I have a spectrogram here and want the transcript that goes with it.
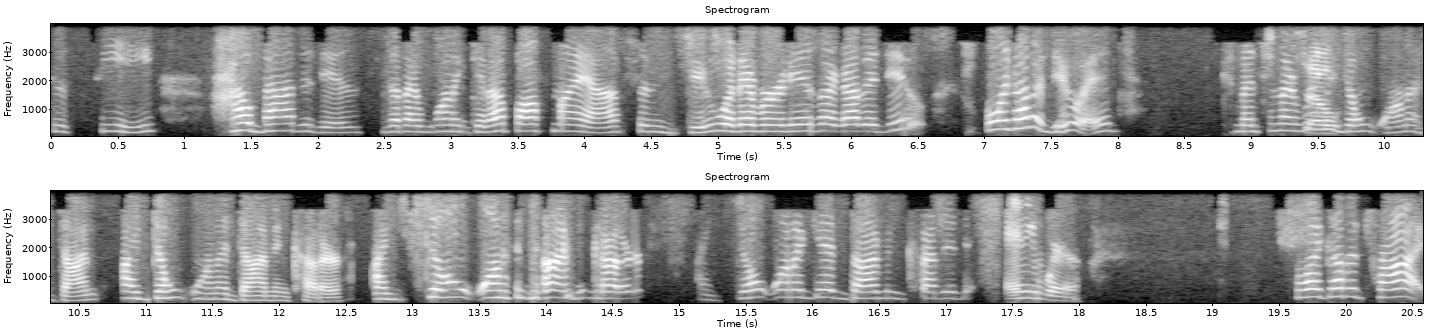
to see how bad it is that I want to get up off my ass and do whatever it is I got to do. Well, I got to do it. To mention, I really So- don't want a dime. I don't want a diamond cutter. I don't want a diamond cutter. I don't want to get diamond cutted anywhere. So I got to try.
